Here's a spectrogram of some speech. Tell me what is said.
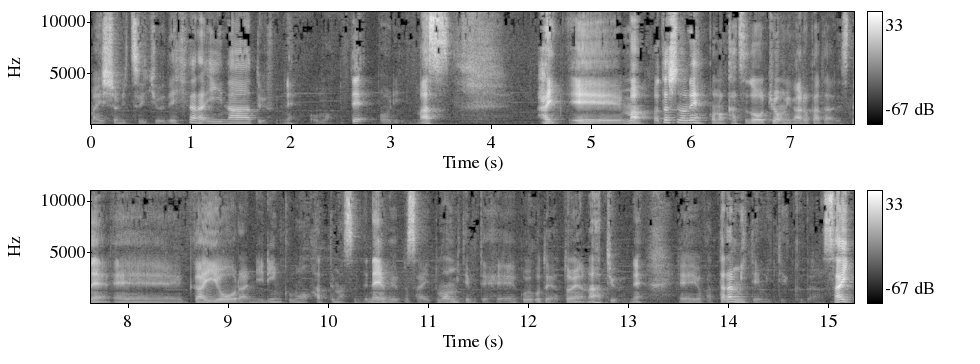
あ、一緒に追求できたらいいなというふうにね思っております。はい。えー、まあ、私のね、この活動、興味がある方はですね、えー、概要欄にリンクも貼ってますんでね、ウェブサイトも見てみて、へえ、こういうことやっとんやな、というふうにね、えー、よかったら見てみてください。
